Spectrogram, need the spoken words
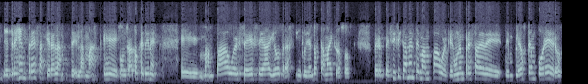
de tres empresas que eran las, de las más eh, contratos que tiene eh, Manpower, CSA y otras, incluyendo hasta Microsoft, pero específicamente Manpower, que es una empresa de, empleos temporeros,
